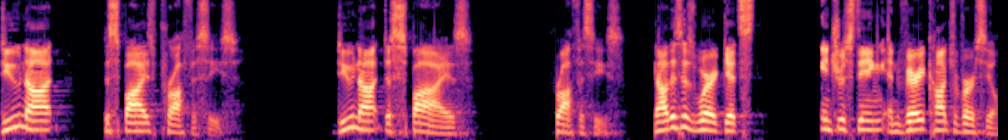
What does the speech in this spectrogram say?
Do not despise prophecies. Do not despise prophecies. Now, this is where it gets interesting and very controversial.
